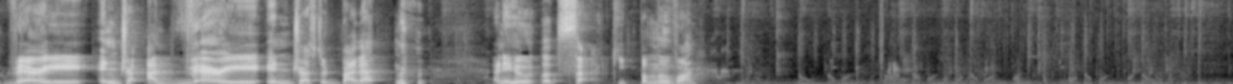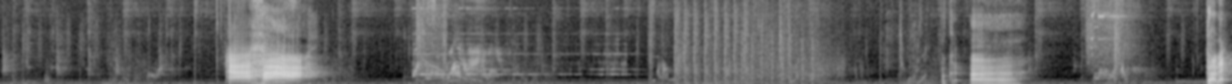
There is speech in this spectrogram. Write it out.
Very inter- I'm very interested by that. Anywho, let's uh, keep a move on. Aha! Okay, uh... Got it.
